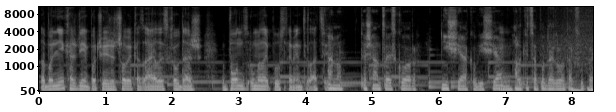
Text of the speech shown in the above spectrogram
lebo nie každý deň počuje, že človeka s als dáš von z umelej plusnej ventilácie. áno, tá šanca je skôr nižšia ako vyššia, Mm. ale keď sa podarilo, tak super.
